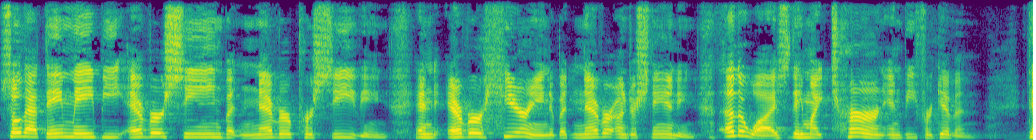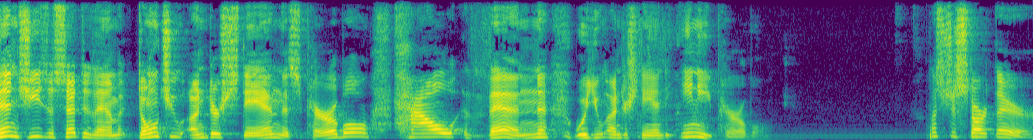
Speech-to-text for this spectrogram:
so that they may be ever seeing but never perceiving, and ever hearing but never understanding. Otherwise, they might turn and be forgiven. Then Jesus said to them, Don't you understand this parable? How then will you understand any parable? Let's just start there.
